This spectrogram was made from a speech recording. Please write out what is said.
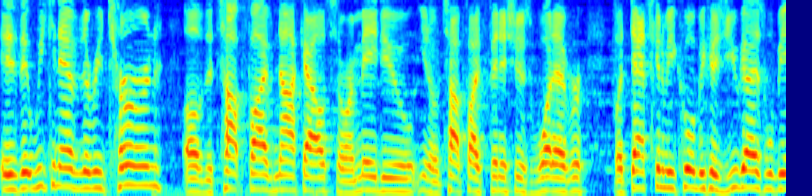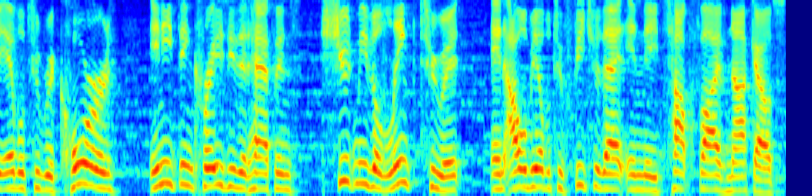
is that we can have the return of the top five knockouts or I may do you know top five finishes whatever but that's gonna be cool because you guys will be able to record anything crazy that happens shoot me the link to it and I will be able to feature that in the top five knockouts.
